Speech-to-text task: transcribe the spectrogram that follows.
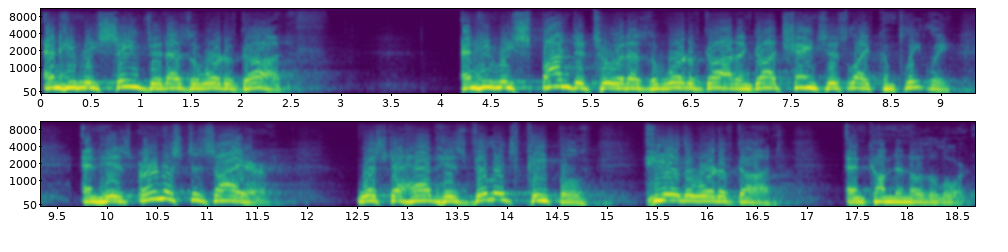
And he received it as the Word of God. And he responded to it as the Word of God, and God changed his life completely. And his earnest desire was to have his village people hear the Word of God and come to know the Lord.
